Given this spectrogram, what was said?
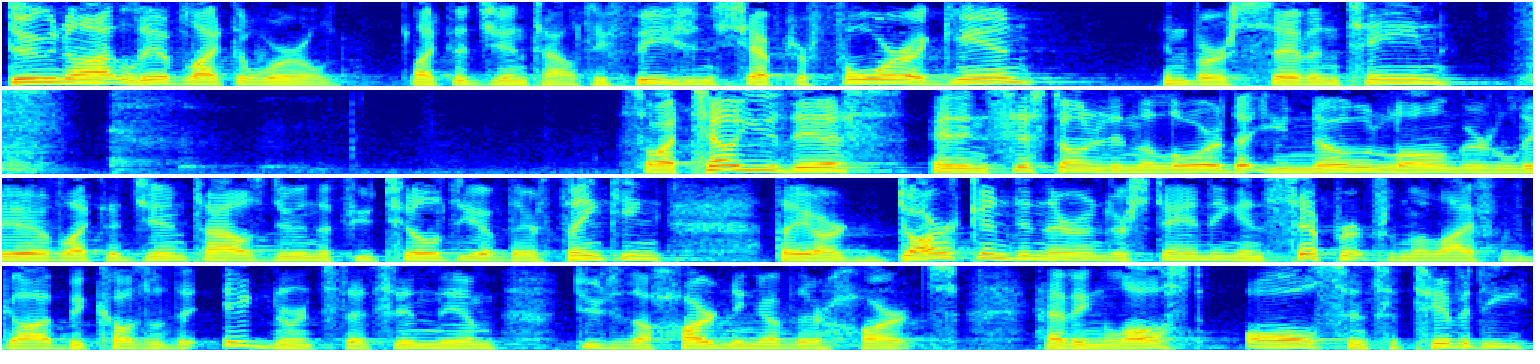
Do not live like the world, like the Gentiles. Ephesians chapter 4 again in verse 17. So I tell you this and insist on it in the Lord that you no longer live like the Gentiles do in the futility of their thinking. They are darkened in their understanding and separate from the life of God because of the ignorance that's in them due to the hardening of their hearts. Having lost all sensitivity,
